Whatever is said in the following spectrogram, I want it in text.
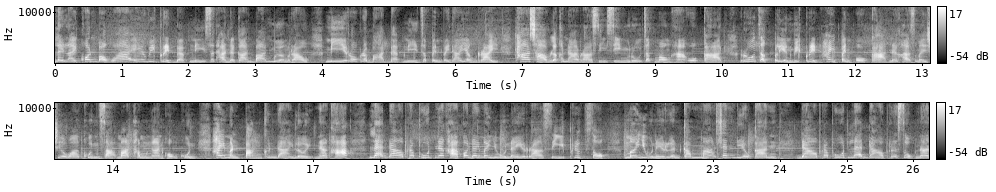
หลายๆ คนบอกว่าเอวิกฤตแบบนี้สถานการณ์บ้านเมืองเรา มีโรคระบาดแบบนี้จะเป็นไปได้อย่างไร ถ้าชาวลัคนาราศีสิงห์รู้จักมองหาโอกาส รู้จักเปลี่ยนวิกฤตให้เป็นโอกาสนะคะ สมัยเชื่อว่าคุณสามารถทำงานของคุณ ให้มันปังขึ้นได้เลยนะคะ และดาวพระพุธนะคะก็ได้มาอยู่ในราศีพฤษภมาอยู่ในเรือนกัมมะเช่นเดียวกัน ดาวพระพุธและดาวพระศุกร์นั้น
